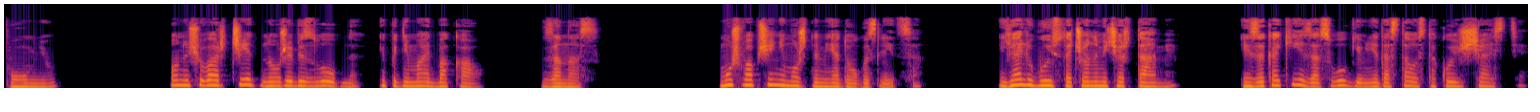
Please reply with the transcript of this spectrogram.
Помню. Он еще ворчит, но уже беззлобно, и поднимает бокал. За нас. Муж вообще не может на меня долго злиться. Я любуюсь точенными чертами. И за какие заслуги мне досталось такое счастье?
